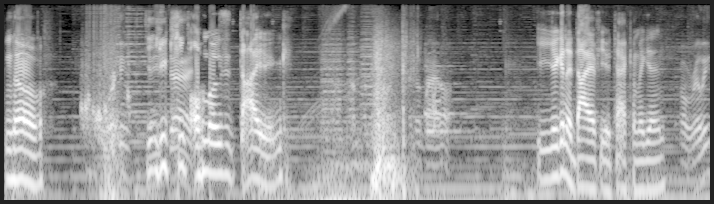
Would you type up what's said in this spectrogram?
no. Working. You, you keep almost dying. You're gonna die if you attack him again. Oh, really?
